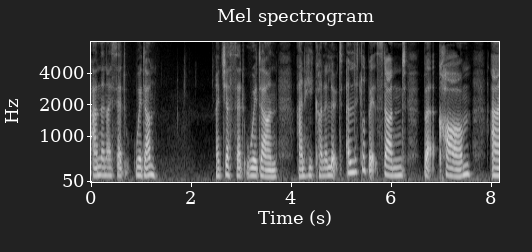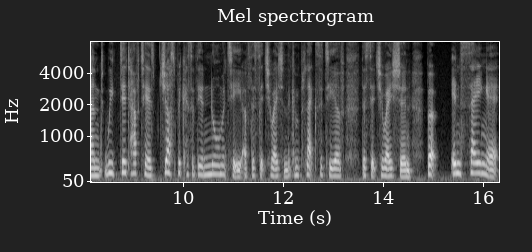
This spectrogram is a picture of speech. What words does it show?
And then I said, We're done. I just said, We're done. And he kind of looked a little bit stunned, but calm. And we did have tears just because of the enormity of the situation, the complexity of the situation. But in saying it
